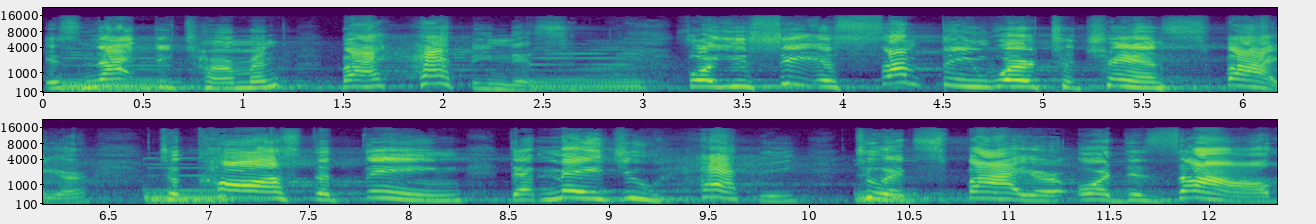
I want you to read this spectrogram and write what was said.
is not determined by happiness. For you see, if something were to transpire to cause the thing that made you happy to expire or dissolve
